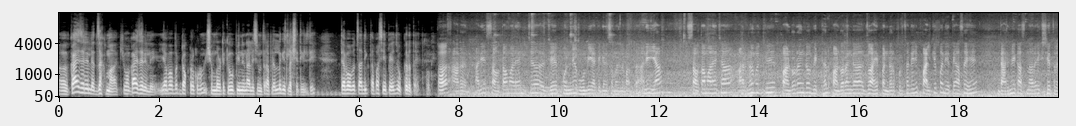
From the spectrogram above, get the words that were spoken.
अं, काय झालेलं आहे? जखमा किंवा काय झालेलं आहे? याबाबत डॉक्टरकडून शंभर टक्के ओपिनियन आल्याच्यानंतर आपल्याला लगेच लक्षात येईल ते. त्याबाबतचा अधिक तपास ए जो करत आहेत. आरण आणि सावतामाळ्यांचं जे पुण्यभूमी या ठिकाणी समजलं जातं आणि या सावतामाळ्याच्या आरणमध्ये पांडुरंग विठ्ठल पांडुरंग जो आहे पंढरपूरचा त्याची पालखी पण येते असं हे धार्मिक असणारं एक क्षेत्र.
